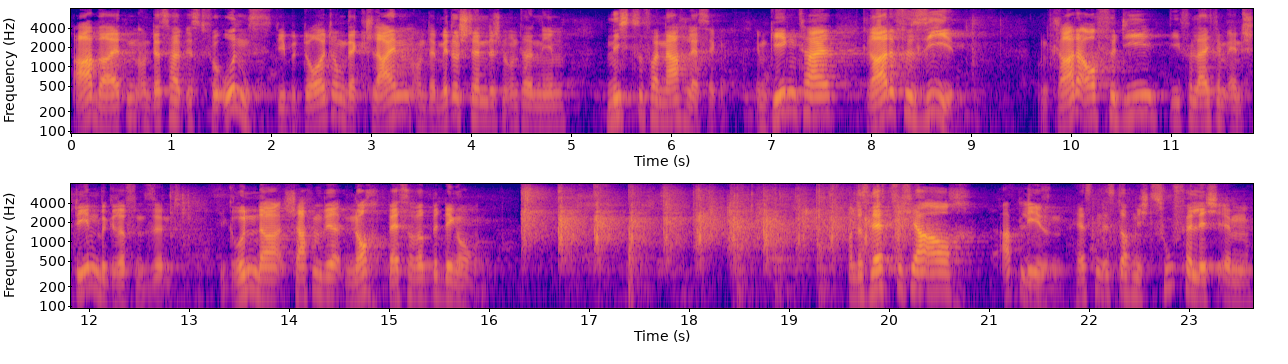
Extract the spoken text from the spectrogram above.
arbeiten. Und deshalb ist für uns die Bedeutung der kleinen und der mittelständischen Unternehmen nicht zu vernachlässigen. Im Gegenteil, gerade für Sie und gerade auch für die, die vielleicht im Entstehen begriffen sind, die Gründer, schaffen wir noch bessere Bedingungen. Das lässt sich ja auch ablesen. Hessen ist doch nicht zufällig im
